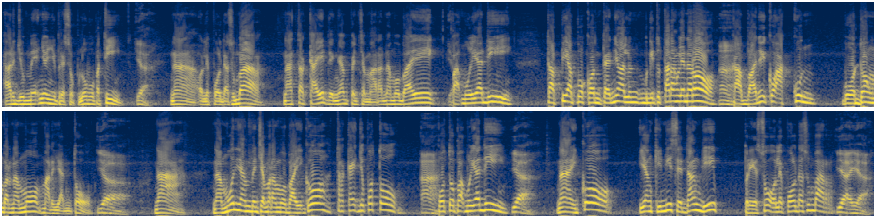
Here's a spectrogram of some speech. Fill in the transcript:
Hari Jumatnya preso puluh bupati. ya, Nah, oleh Polda Sumbar. Nah, terkait dengan pencemaran nama baik Ya. Pak Mulyadi. Tapi apa kontennya alun begitu tarang le Naro. Ah. Kabarnya iko akun bodong bernama Marianto. ya. Nah, namun yang pencemaran nama baik ko terkait jo foto. Ah. Foto Pak Mulyadi. Ya, Nah, iko yang kini sedang dipreso oleh Polda Sumbar. ya, ya.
